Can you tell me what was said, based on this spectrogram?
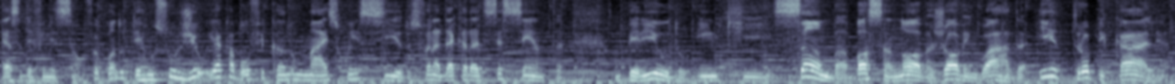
essa definição. Foi quando o termo surgiu e acabou ficando mais conhecido. Isso foi na década de 60, um período em que samba, bossa nova, jovem guarda e tropicália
